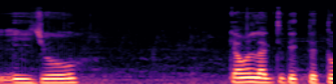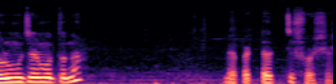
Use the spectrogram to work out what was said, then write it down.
এই যে, কেমন লাগছে দেখতে? তরমুজের মতো না? ব্যাপারটা হচ্ছে শশার।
